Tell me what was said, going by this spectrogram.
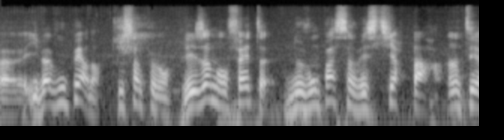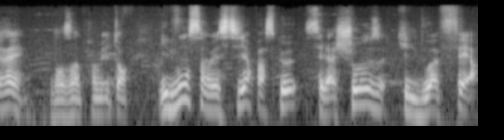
euh, il va vous perdre, tout simplement. Les hommes, en fait, ne vont pas s'investir par intérêt dans un premier temps. Ils vont s'investir parce que c'est la chose qu'ils doivent faire.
